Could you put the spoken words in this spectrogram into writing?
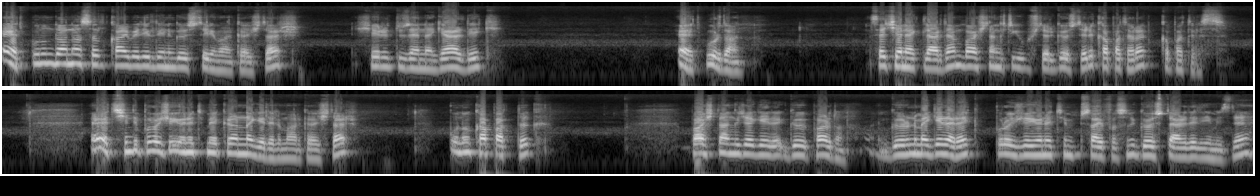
Evet bunun da nasıl kaybedildiğini göstereyim arkadaşlar. Şerit düzenine geldik. Evet buradan seçeneklerden başlangıç ipuçları gösteri kapatarak kapatırız. Evet şimdi proje yönetim ekranına gelelim arkadaşlar. Bunu kapattık. Başlangıca gele, pardon görünüme gelerek proje yönetim sayfasını göster dediğimizde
